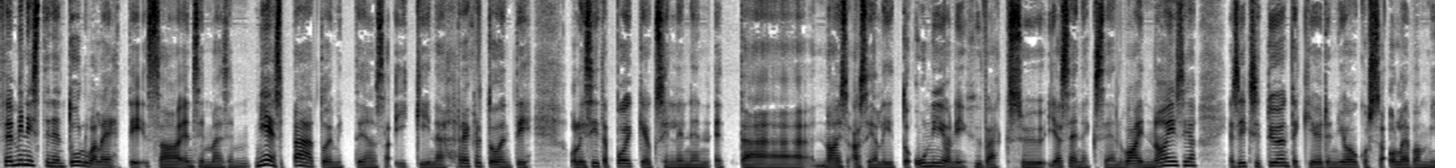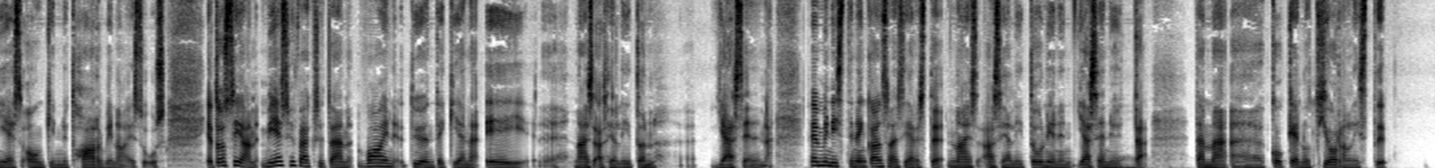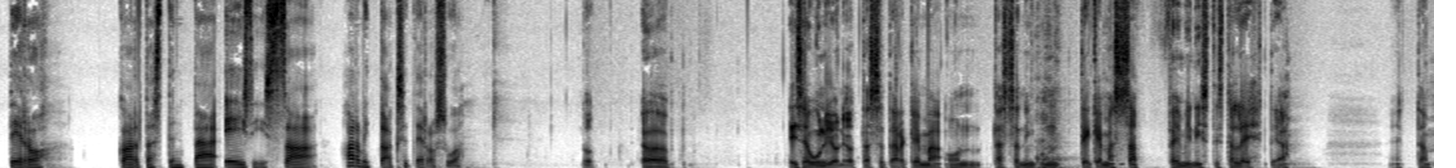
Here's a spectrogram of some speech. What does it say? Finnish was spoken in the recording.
Feministinen Tulvalehti saa ensimmäisen miespäätoimittajansa ikinä. Rekrytointi oli siitä poikkeuksellinen, että naisasialiitto Unioni hyväksyy jäsenekseen vain naisia ja siksi työntekijöiden joukossa oleva mies onkin nyt harvinaisuus. Ja tosiaan mies hyväksytään vain työntekijänä, ei naisasialiiton jäsenenä. Feministinen kansalaisjärjestö Naisasialiitto Unionin jäsenyyttä tämä kokenut journalisti Tero Kartasten pää ei siis saa. Harmittaako se Tero sua? No, ää, ei se unioni ole tässä tärkeä. Mä on tässä niin kuin tekemässä feminististä lehteä. Että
